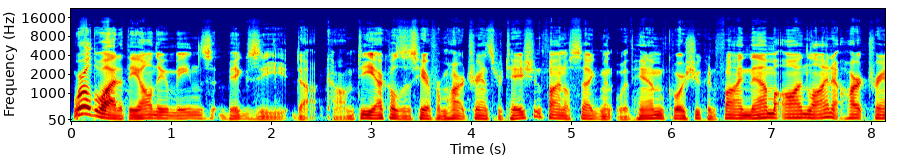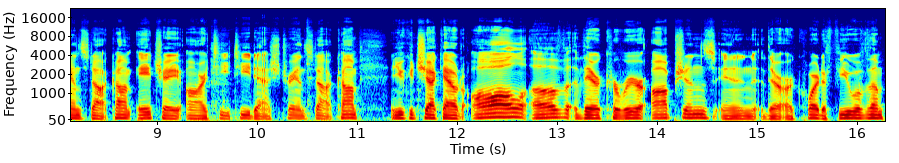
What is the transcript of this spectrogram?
Worldwide at the all new meansbigz.com. D. Echols is here from Hartt Transportation. Final segment with him. Of course, you can find them online at harttrans.com, H A R T T trans.com. And you can check out all of their career options, and there are quite a few of them.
